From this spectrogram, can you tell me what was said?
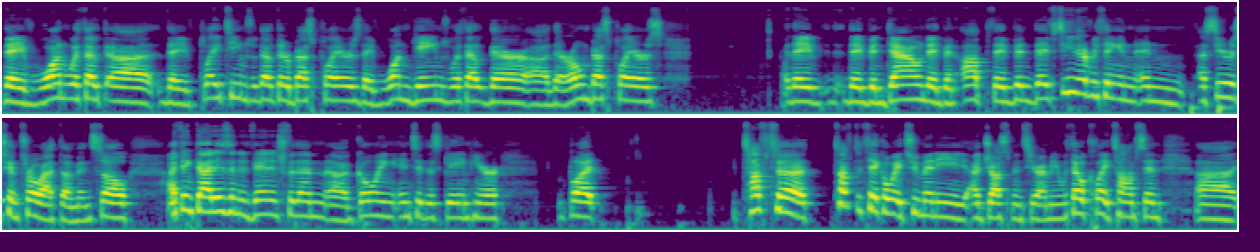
They've won without, uh, they've played teams without their best players. They've won games without their, uh, their own best players they've they've been down, they've been up, they've been they've seen everything in, in a series can throw at them, and so I think that is an advantage for them uh, going into this game here, but tough to tough to take away too many adjustments here. I mean, without Klay Thompson, uh,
